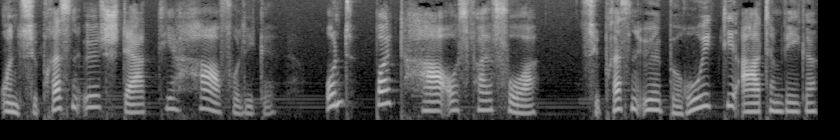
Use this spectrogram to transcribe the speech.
Und Zypressenöl stärkt die Haarfollikel und beugt Haarausfall vor. Zypressenöl beruhigt die Atemwege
